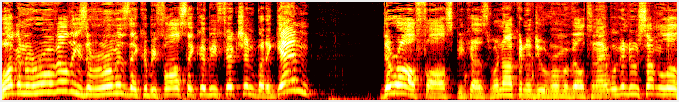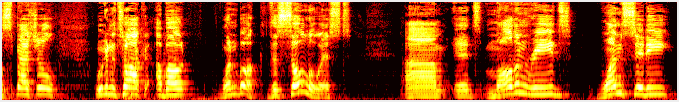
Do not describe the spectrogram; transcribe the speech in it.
Welcome to Rumorville. These are rumors. They could be false. They could be fiction. But again, they're all false because we're not going to do Rumorville tonight. We're going to do something a little special. We're going to talk about one book, The Soloist. Um, it's Malden Reads One City,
